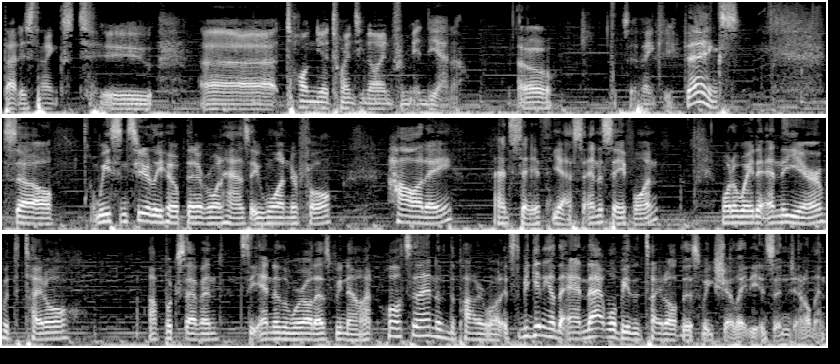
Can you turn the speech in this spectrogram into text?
that is thanks to uh, Tonya29 from Indiana. Oh, So thank you. thanks. So, we sincerely hope that everyone has a wonderful holiday. and safe. Yes, and a safe one. What a way to end the year with the title of Book 7. It's the end of the world as we know it. Well, it's the end of the Potter world. It's the beginning of the end. That will be the title of this week's show, ladies and gentlemen.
